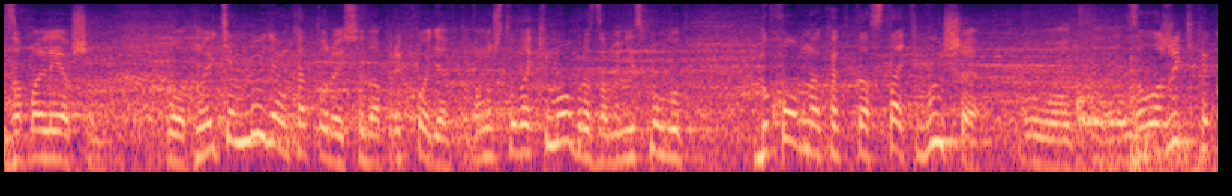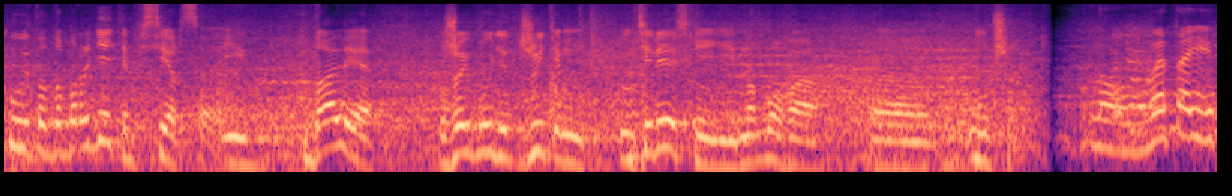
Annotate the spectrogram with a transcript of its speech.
заболевшим, вот, но и тем людям, которые сюда приходят, потому что таким образом они смогут духовно как-то стать выше, вот, э, заложить какую-то добродетель в сердце, и далее уже будет жить им интереснее и намного э, лучше. Ну, в этой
